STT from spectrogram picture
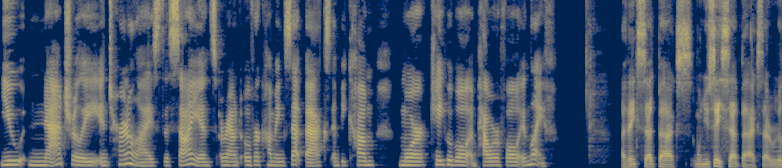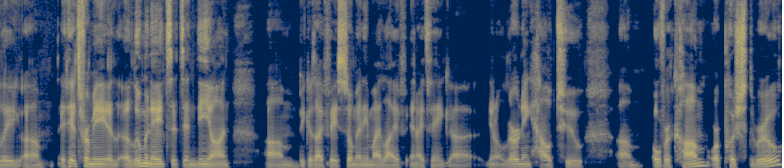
you naturally internalize the science around overcoming setbacks and become more capable and powerful in life. I think setbacks. When you say setbacks, that really um, it hits for me. It illuminates. It's in neon um, because I faced so many in my life, and I think uh, you know learning how to um, overcome or push through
